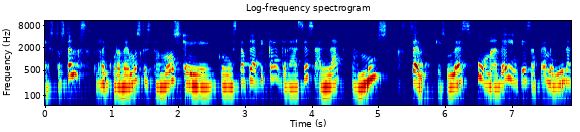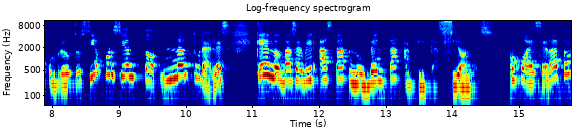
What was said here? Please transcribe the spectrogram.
estos temas. Recordemos que estamos eh, con esta plática gracias a Lactamus Fem, que es una espuma de limpieza femenina con productos 100% naturales que nos va a servir hasta 90 aplicaciones. Ojo a ese dato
